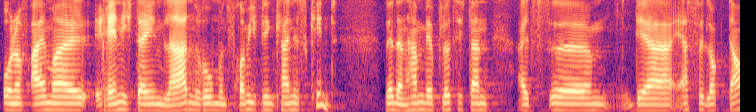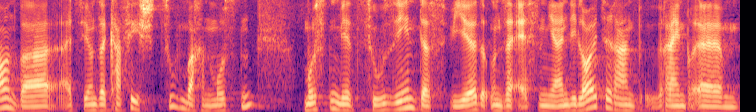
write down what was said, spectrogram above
Und auf einmal renne ich da im Laden rum und freue mich wie ein kleines Kind. Ne, dann haben wir plötzlich dann, als ähm, der erste Lockdown war, als wir unser Kaffee zumachen mussten, mussten wir zusehen, dass wir unser Essen ja in die Leute rein, rein ähm,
